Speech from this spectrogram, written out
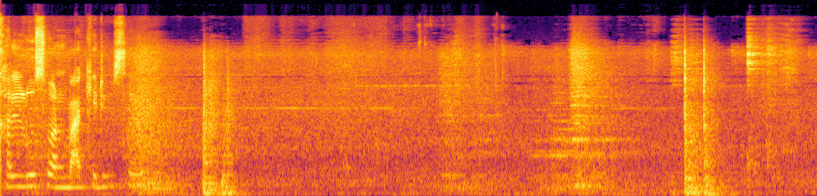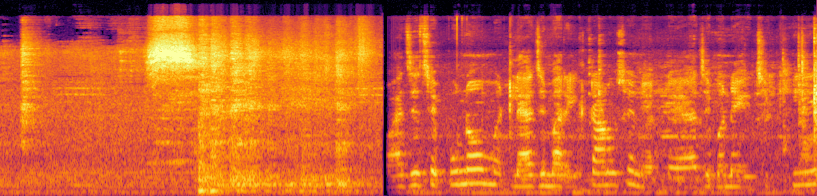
ખાલી લૂસવાનું બાકી રહ્યું છે આજે છે પૂનમ, એટલે આજે મારે એકટાણું છે ને, એટલે આજે બનાવી છે ખીર.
